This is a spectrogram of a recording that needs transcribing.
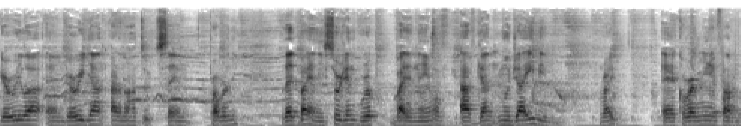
Guerrilla and guerrilla I don't know how to say it properly led by an insurgent group by the name of Afghan Mujahideen right? Uh, correct me if I'm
